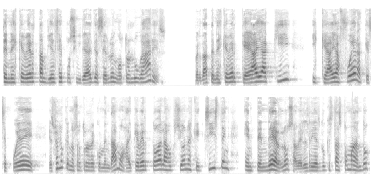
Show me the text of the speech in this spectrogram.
tenés que ver también si hay posibilidades de hacerlo en otros lugares, ¿verdad? Tenés que ver qué hay aquí y qué hay afuera, que se puede, eso es lo que nosotros recomendamos, hay que ver todas las opciones que existen, entenderlo, saber el riesgo que estás tomando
